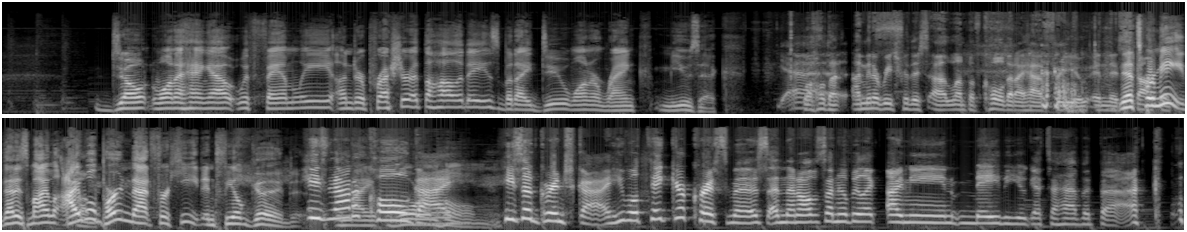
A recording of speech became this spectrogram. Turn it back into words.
don't want to hang out with family under pressure at the holidays, but I do want to rank music. Yeah. Well, hold on. I'm gonna reach for this uh, lump of coal that I have for you in this. That's for me. That is my. I will Um, burn that for heat and feel good. He's not a coal guy. home. He's a Grinch guy. He will take your Christmas and then all of a sudden he'll be like, I mean, maybe you get to have it back.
